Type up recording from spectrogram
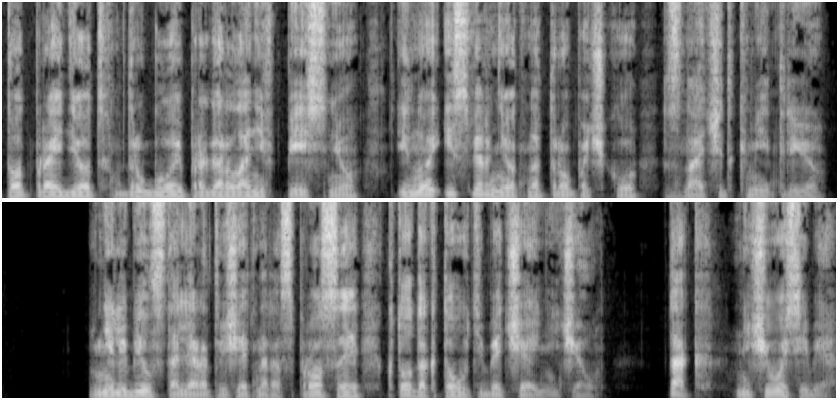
Тот пройдет, другой, прогорланив песню, иной и свернет на тропочку, значит, к Митрию. Не любил столяр отвечать на расспросы, кто да кто у тебя чайничал. Так, ничего себе.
